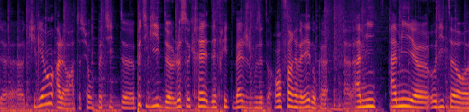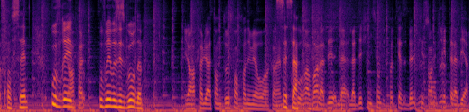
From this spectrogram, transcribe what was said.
de Killian. Alors attention, euh, petit guide, le secret des frites belges vous est enfin révélé. Donc euh, amis amis auditeurs français, ouvrez, ouvrez vos esgourdes. Il aura fallu attendre 203 numéros hein, quand même. C'est ça. Pour avoir la, la, définition du podcast belge qui sont les frites et la bière.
